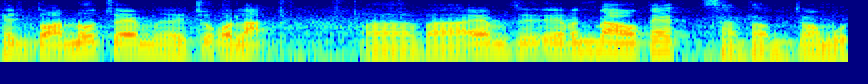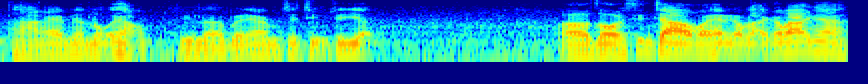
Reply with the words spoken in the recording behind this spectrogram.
thanh toán nốt cho em chỗ còn lại. Uh, và em sẽ vẫn bao test sản phẩm trong một tháng em nhận lỗi hỏng thì là bên em sẽ chịu trách nhiệm. Uh, rồi xin chào và hẹn gặp lại các bác nha.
